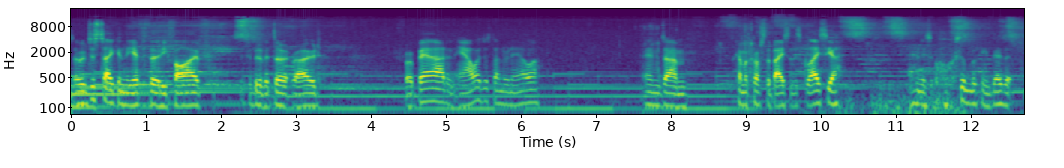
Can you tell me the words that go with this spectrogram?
So we've just taken the F35. It's a bit of a dirt road for about an hour, just under an hour, and um, come across the base of this glacier and this awesome looking desert.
